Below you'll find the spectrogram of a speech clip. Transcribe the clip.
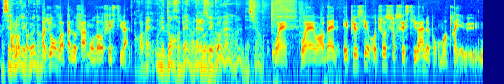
Bah, c'est les Pendant mauvais trois, hein. trois jours, on voit pas nos femmes, on va au festival. Rebelle. On est dans Rebelle, voilà, Bien mauvais hein, bien sûr. Ouais, ouais, rebelle. Et puis aussi, autre chose sur ce festival, bon, moi, après, il y a eu une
